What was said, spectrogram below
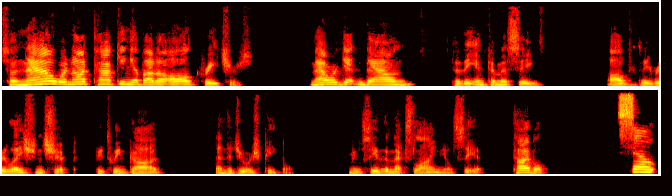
So now we're not talking about all creatures. Now we're getting down to the intimacy of the relationship between God and the Jewish people. You'll see the next line, you'll see it. Tybal. So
